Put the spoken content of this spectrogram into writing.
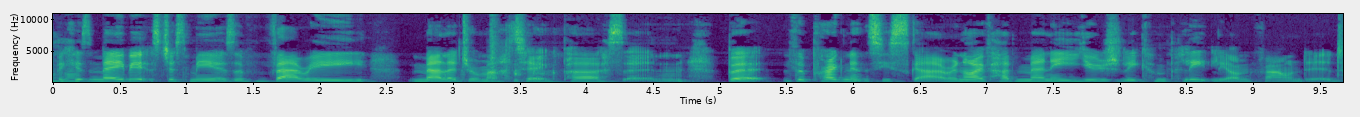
Because maybe it's just me as a very melodramatic person, but the pregnancy scare, and I've had many, usually completely unfounded.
